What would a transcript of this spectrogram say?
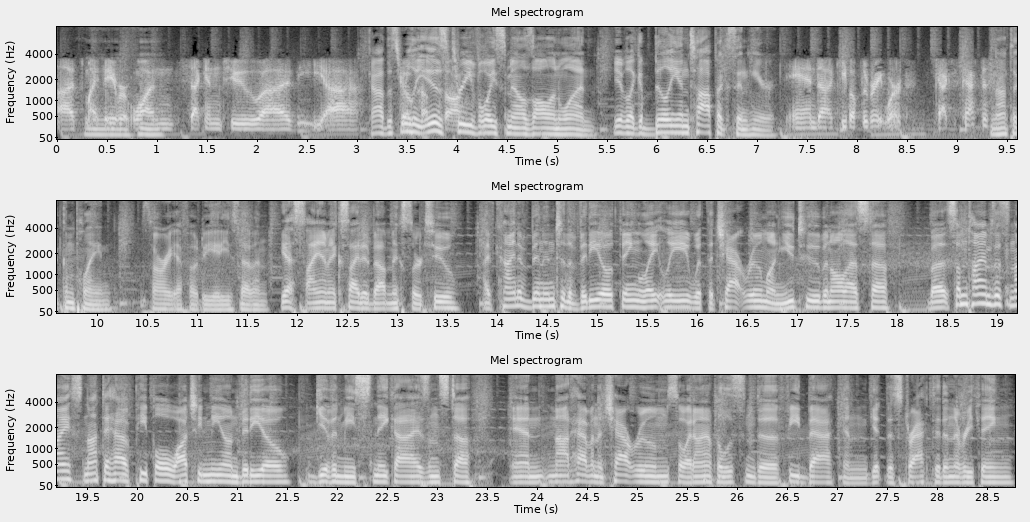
Uh, it's my favorite one, second to uh, the. Uh, Mm-hmm. God, this Joe really Cup is song. three voicemails all in one. You have like a billion topics in here. And uh, keep up the great work. Cactus Cactus. Not to complain. Sorry, FOD87. Yes, I am excited about Mixlr too. I've kind of been into the video thing lately with the chat room on YouTube and all that stuff. But sometimes it's nice not to have people watching me on video, giving me snake eyes and stuff, and not having a chat room so I don't have to listen to feedback and get distracted and everything.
